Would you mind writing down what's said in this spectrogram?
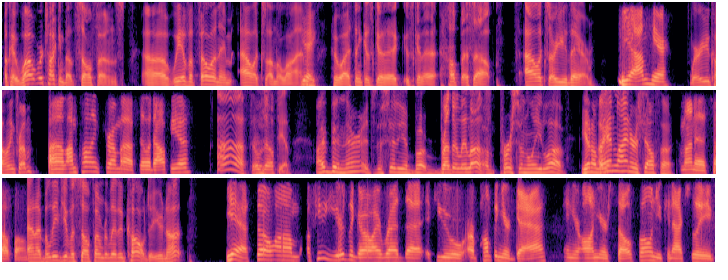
Okay, while we're talking about cell phones, uh, we have a fellow named Alex on the line Yay. who I think is gonna is gonna help us out. Alex, are you there? Yeah, I'm here. Where are you calling from? Um, I'm calling from uh, Philadelphia. Ah, Philadelphia. I've been there. It's the city of bro- Brotherly love. of personally love. You on a landline or a cell phone? I'm on a cell phone. And I believe you have a cell phone related call, do you not? Yeah, so um, a few years ago, I read that if you are pumping your gas and you're on your cell phone, you can actually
